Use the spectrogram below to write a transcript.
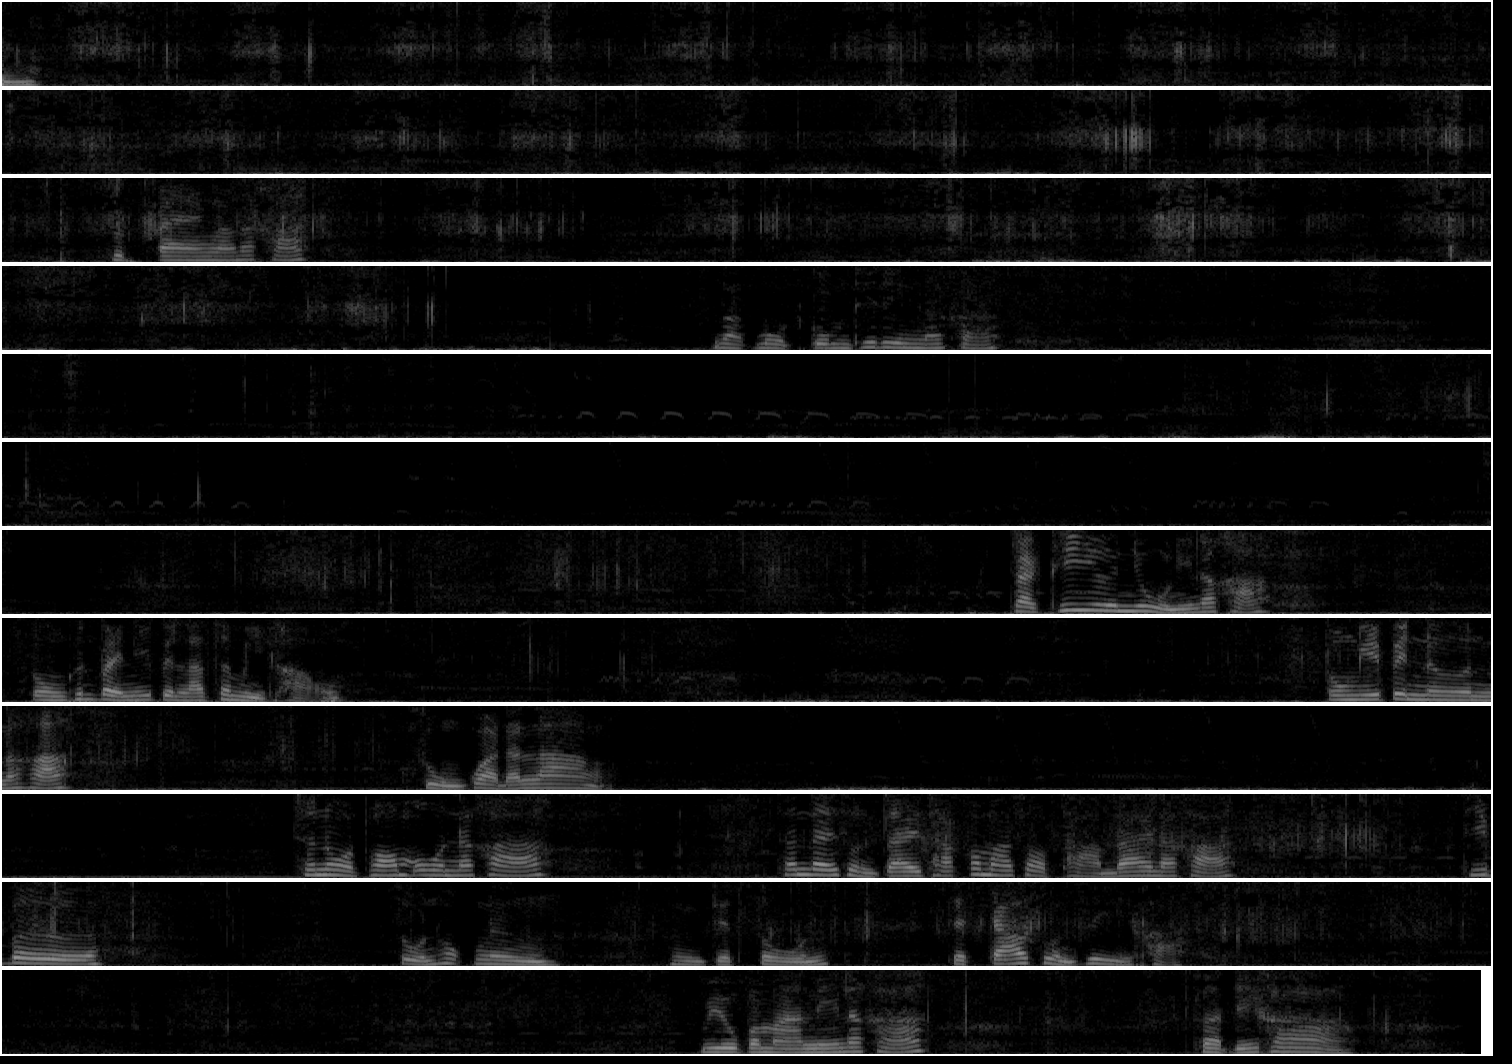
สุดแปลงแล้วนะคะ หลักหมุดกรมที่ดินนะคะ จากที่ยืนอยู่นี้นะคะ ตรงขึ้นไปนี่เป็นรัศมีเขา ตรงนี้เป็นเนินนะคะ สูงกว่าด้านล่าง โฉนดพร้อมโอนนะคะ ท่านใดสนใจทักเข้ามาสอบถามได้นะคะ ที่เบอร์ 0 6 1 1 7 0 7 9 0 4 ค่ะ วิวประมาณนี้นะคะ สวัสดีค่ะ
